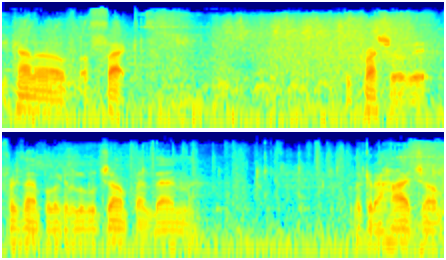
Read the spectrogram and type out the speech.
you kind of affect the pressure of it. For example, look at a little jump and then look at a high jump.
